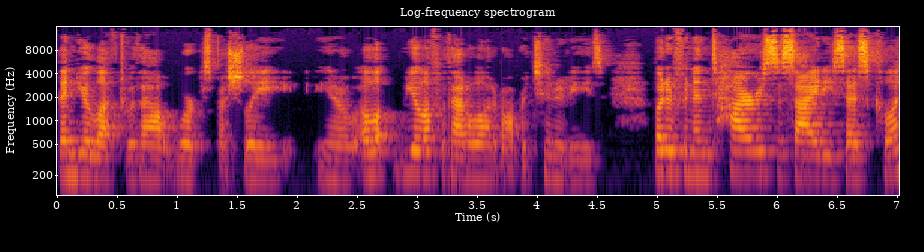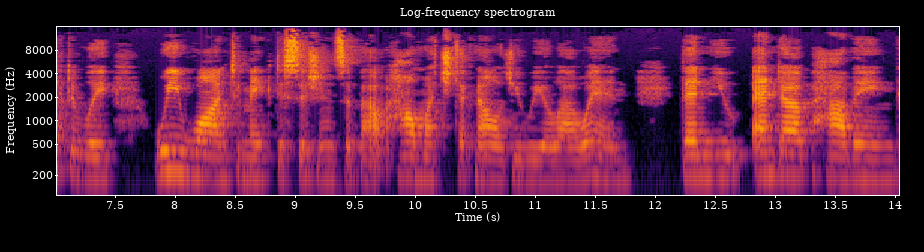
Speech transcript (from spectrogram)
then you're left without work especially you know, you're left without a lot of opportunities. But if an entire society says collectively, we want to make decisions about how much technology we allow in, then you end up having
